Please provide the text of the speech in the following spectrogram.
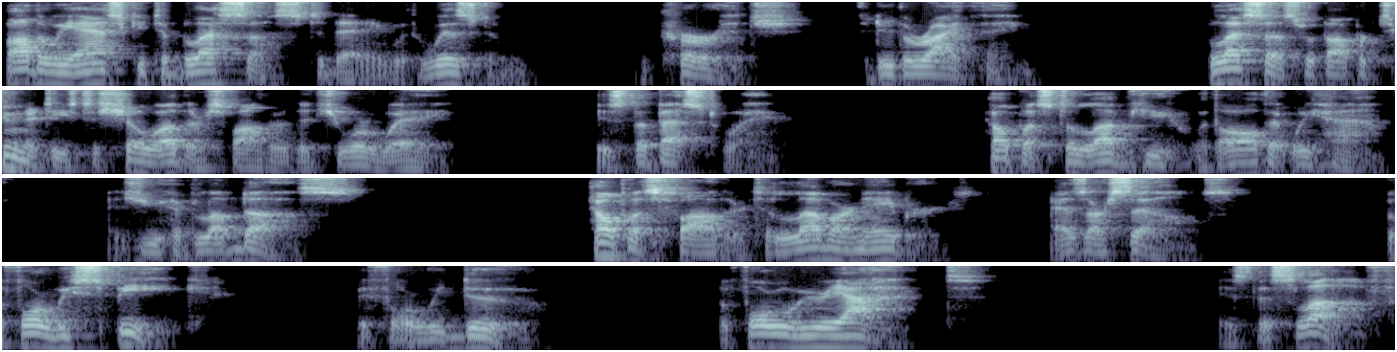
Father, we ask you to bless us today with wisdom and courage to do the right thing. Bless us with opportunities to show others, Father, that your way is the best way. Help us to love you with all that we have, as you have loved us. Help us, Father, to love our neighbors as ourselves. Before we speak, before we do, before we react, is this love?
